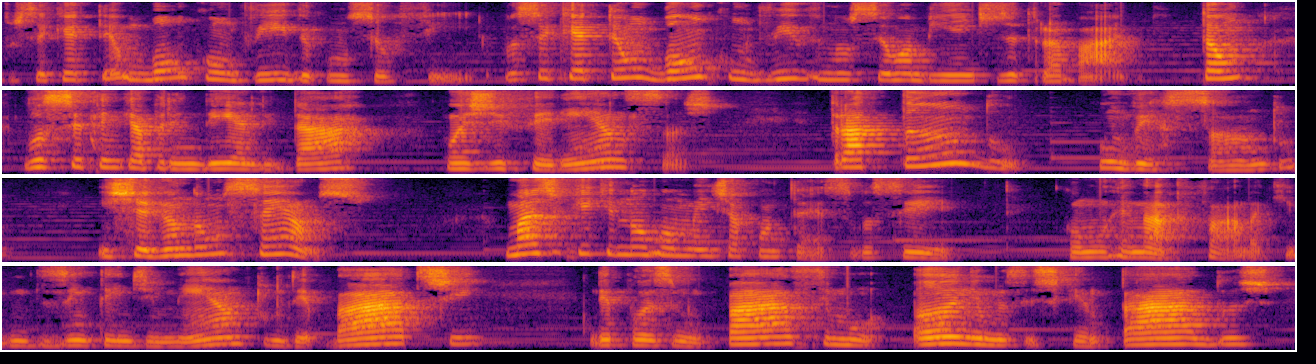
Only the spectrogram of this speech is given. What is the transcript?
você quer ter um bom convívio com o seu filho, você quer ter um bom convívio no seu ambiente de trabalho. Então, você tem que aprender a lidar com as diferenças, tratando, conversando e chegando a um senso. Mas o que, que normalmente acontece? Você, como o Renato fala aqui, um desentendimento, um debate, depois um impasse, ânimos esquentados,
